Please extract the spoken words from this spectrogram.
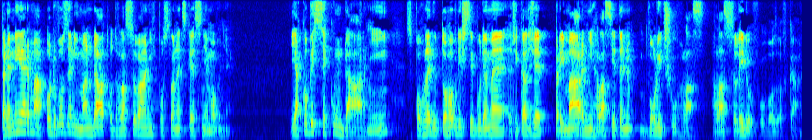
premiér má odvozený mandát od hlasování v poslanecké sněmovně. Jakoby sekundární z pohledu toho, když si budeme říkat, že primární hlas je ten voličův hlas, hlas lidu v uvozovkách.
